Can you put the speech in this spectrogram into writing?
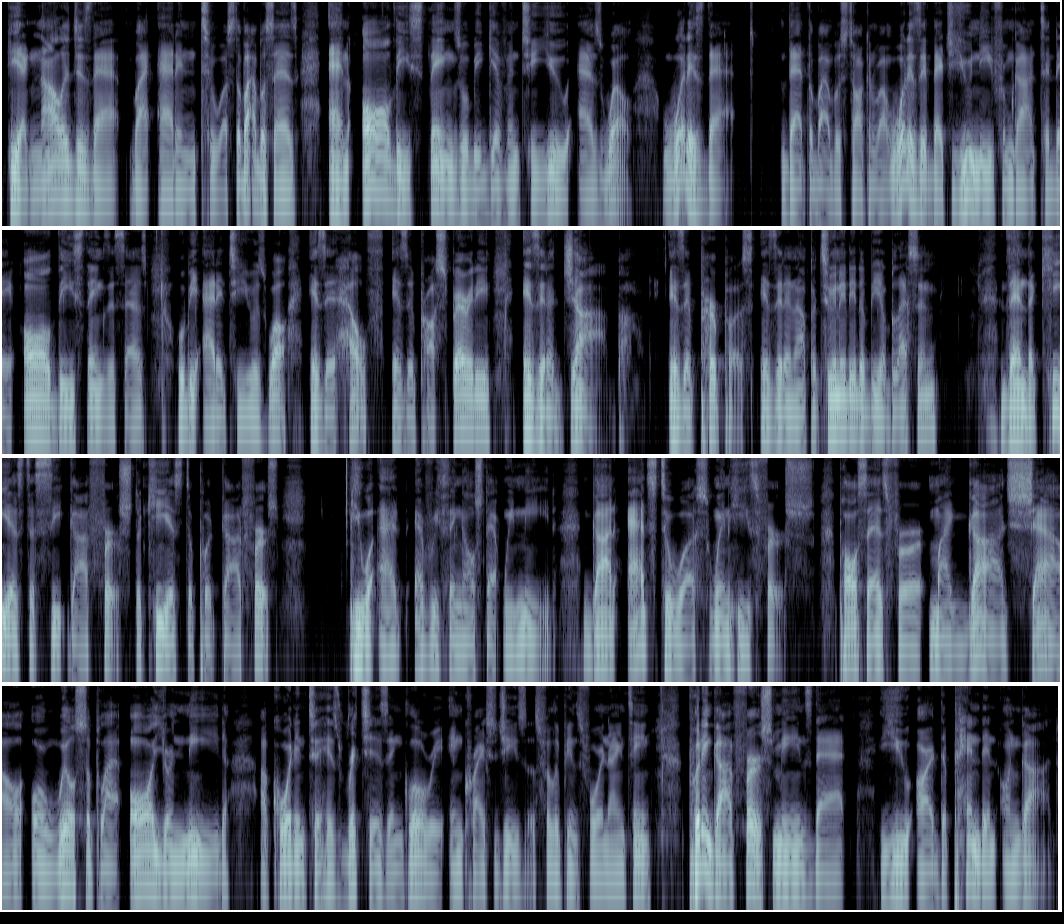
He acknowledges that by adding to us. The Bible says, and all these things will be given to you as well. What is that? That the Bible is talking about. What is it that you need from God today? All these things it says will be added to you as well. Is it health? Is it prosperity? Is it a job? Is it purpose? Is it an opportunity to be a blessing? Then the key is to seek God first. The key is to put God first. He will add everything else that we need. God adds to us when He's first. Paul says, For my God shall or will supply all your need according to his riches and glory in Christ Jesus. Philippians 4 19. Putting God first means that you are dependent on God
